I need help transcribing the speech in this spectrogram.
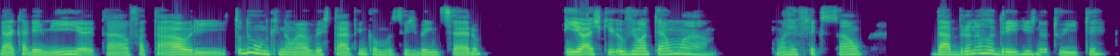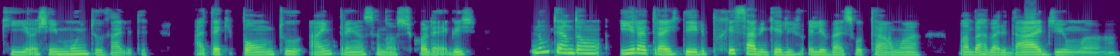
da academia, da AlphaTauri, todo mundo que não é o Verstappen, como vocês bem disseram. E eu acho que eu vi até uma, uma reflexão da Bruna Rodrigues no Twitter, que eu achei muito válida. Até que ponto a imprensa, nossos colegas, não tentam ir atrás dele porque sabem que ele, ele vai soltar uma, uma barbaridade, uma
